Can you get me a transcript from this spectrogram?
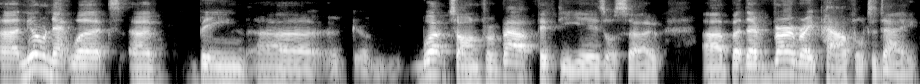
uh, neural networks have been uh, worked on for about 50 years or so, uh, but they're very, very powerful today.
